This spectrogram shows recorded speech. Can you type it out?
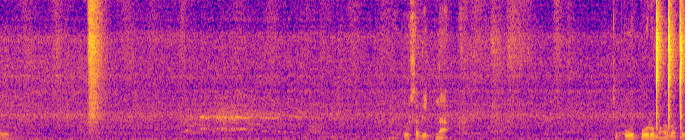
Oh. Cross sa gitna. Ito po puro mga bato.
